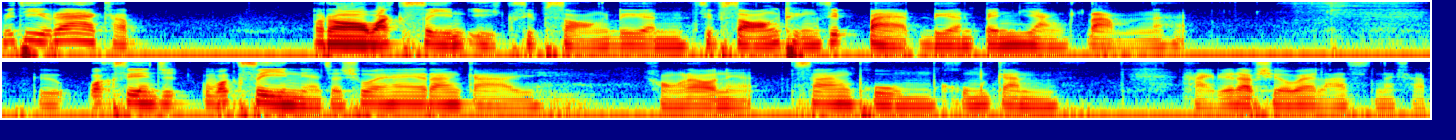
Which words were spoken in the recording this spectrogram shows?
วิธีแรกครับ รอวัคซีนอีก 12 เดือน 12ถึง18 เดือนเป็นอย่างต่ำนะฮะคือวัคซีนวัคซีนเนี่ยจะช่วยให้ร่างกายของเราเนี่ย สร้างภูมิคุ้มกัน หากได้รับเชื้อไวรัสนะครับ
